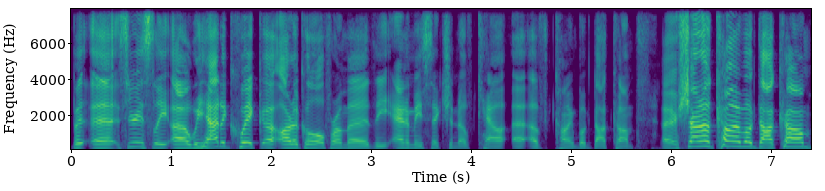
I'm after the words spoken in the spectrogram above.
but uh, seriously, uh, we had a quick uh, article from uh, the anime section of cal- uh, of comicbook.com. Uh, shout out comicbook.com.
